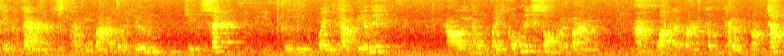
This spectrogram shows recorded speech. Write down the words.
ធានការសុខាភិបាលរបស់យើងជាពិសេសគឺ3ការពារនេះហើយនៅ3គុំនេះសូមឲ្យបានអនុវត្តឲ្យបានត្រឹមត្រូវមកចប់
